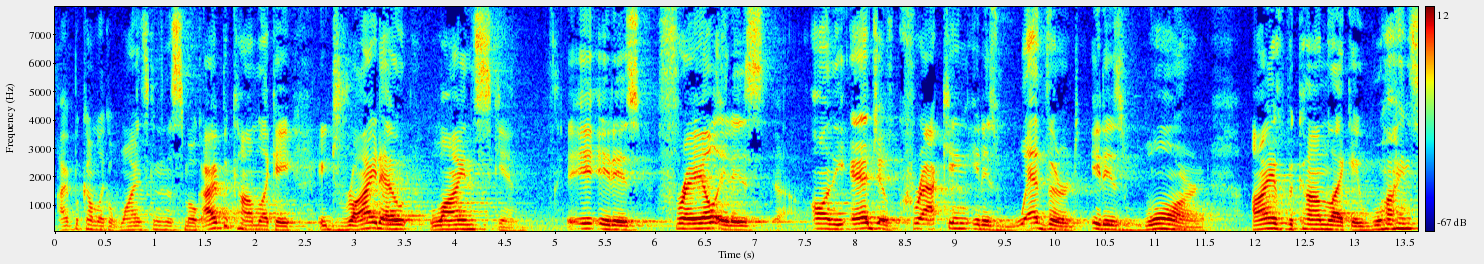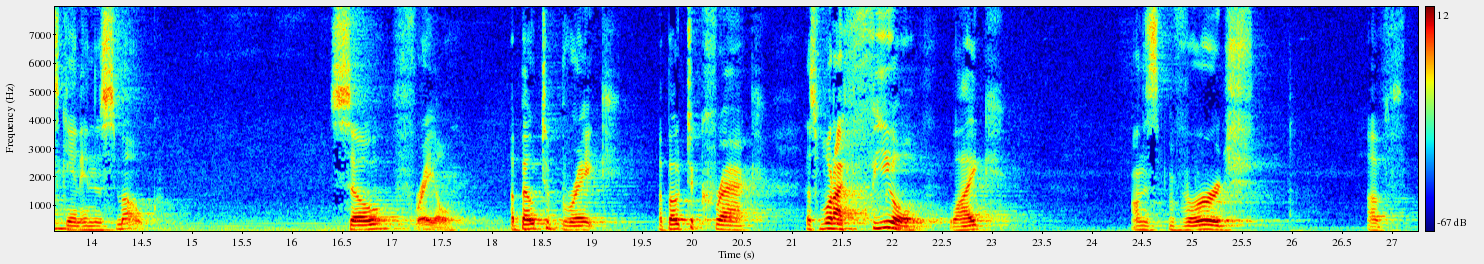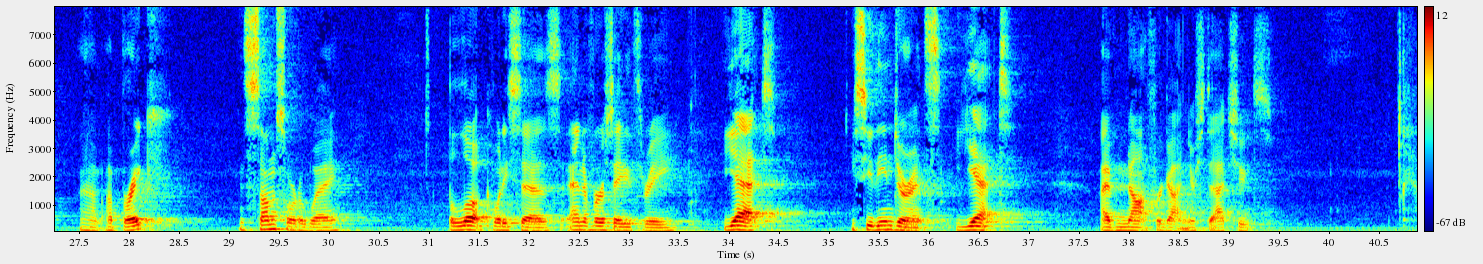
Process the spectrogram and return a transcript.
I've become like a wineskin in the smoke. I've become like a, a dried out wineskin. It, it is frail, it is on the edge of cracking, it is weathered, it is worn. I have become like a wineskin in the smoke, so frail, about to break, about to crack. That's what I feel like on this verge of um, a break in some sort of way. But look what he says, end of verse 83. Yet, you see the endurance, yet I have not forgotten your statutes.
